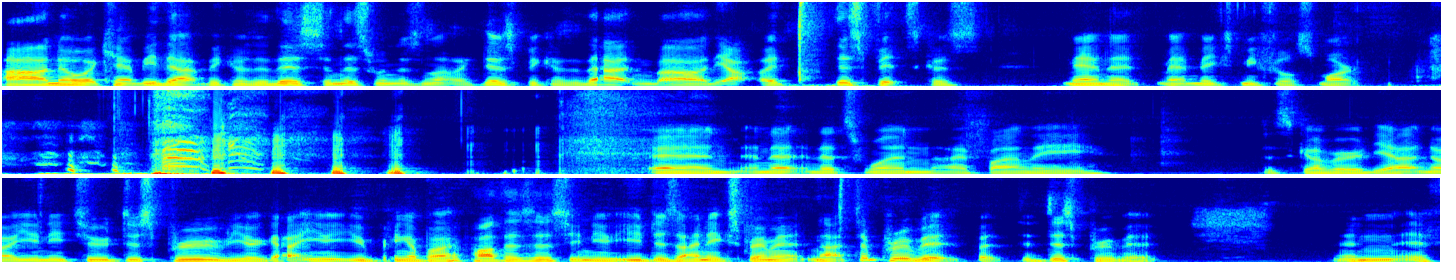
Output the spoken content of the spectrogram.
ah no it can't be that because of this and this one is not like this because of that and ah yeah it, this fits because man that that makes me feel smart and and that that's when I finally discovered, yeah, no, you need to disprove your guy. You you bring up a hypothesis and you, you design an experiment not to prove it, but to disprove it. And if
